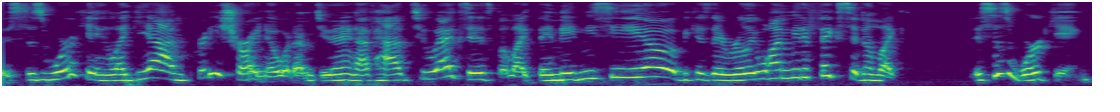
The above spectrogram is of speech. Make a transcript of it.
this is working. Like, yeah, I'm pretty sure I know what I'm doing. I've had two exits, but like they made me CEO because they really wanted me to fix it. And like, this is working.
